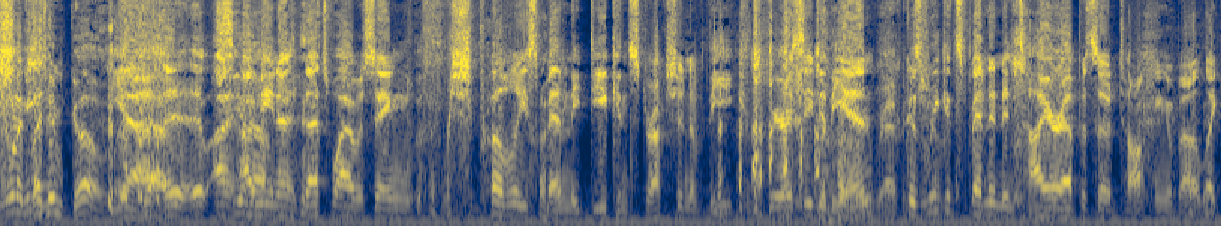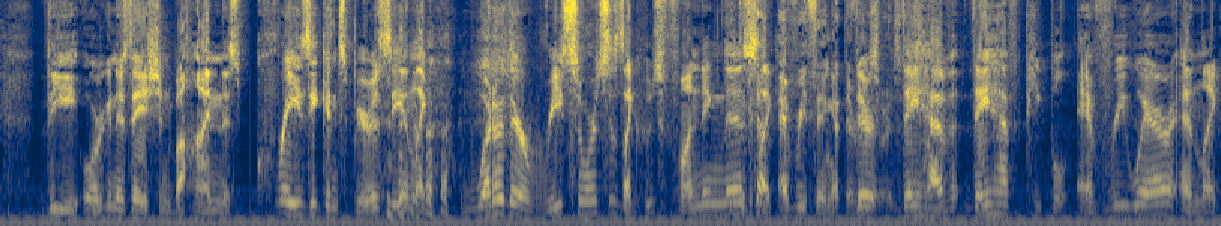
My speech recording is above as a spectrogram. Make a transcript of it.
you know what I mean? Let him go. Yeah, uh, I, See him I mean uh, that's why I was saying we should probably spend the deconstruction of the conspiracy to the end because we could spend an entire episode talking about like the organization behind this crazy conspiracy and like what are their resources like who's funding this like everything at their resources. they have they have people everywhere and like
